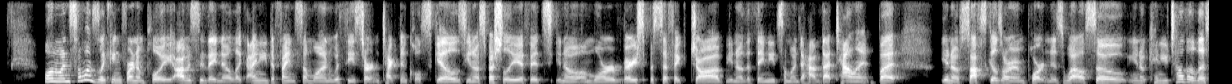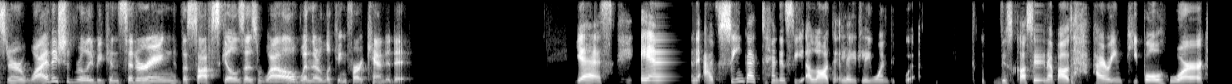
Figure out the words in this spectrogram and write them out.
well and when someone's looking for an employee obviously they know like i need to find someone with these certain technical skills you know especially if it's you know a more very specific job you know that they need someone to have that talent but you know, soft skills are important as well. So, you know, can you tell the listener why they should really be considering the soft skills as well when they're looking for a candidate? Yes. And I've seen that tendency a lot lately when discussing about hiring people who are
